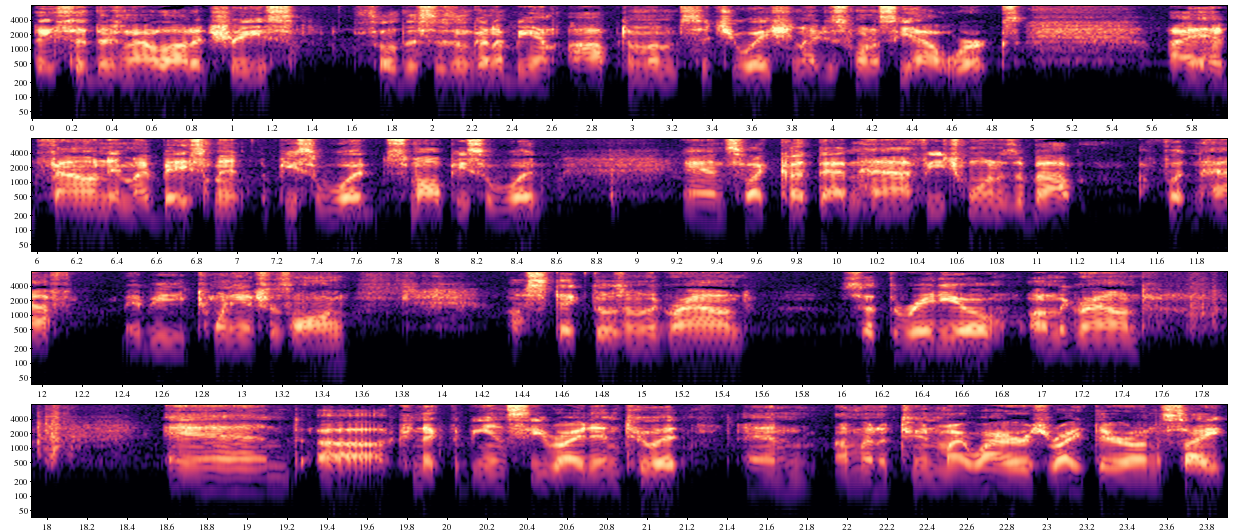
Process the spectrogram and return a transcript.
They said there's not a lot of trees, so this isn't going to be an optimum situation. I just want to see how it works. I had found in my basement a piece of wood, small piece of wood, and so I cut that in half. Each one is about a foot and a half, maybe 20 inches long. I'll stake those in the ground, set the radio on the ground, and uh, connect the BNC right into it. And I'm going to tune my wires right there on site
